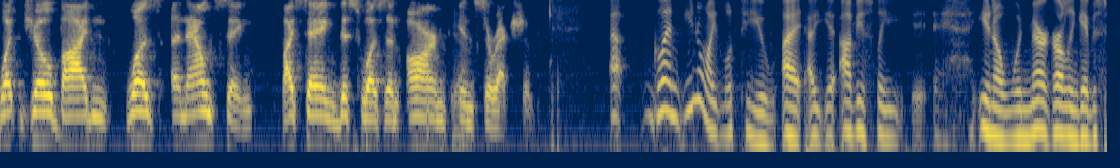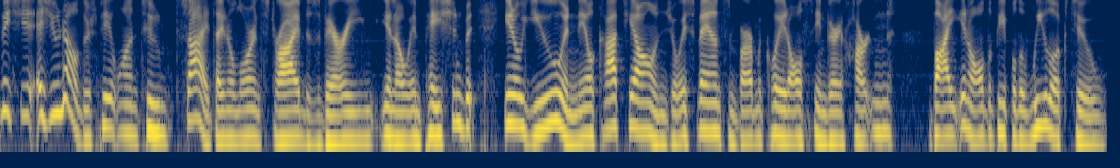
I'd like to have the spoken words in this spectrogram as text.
what Joe Biden was announcing by saying this was an armed yeah. insurrection. Uh, Glenn, you know I look to you. I, I, obviously, you know when Merrick Garland gave a speech, as you know, there's people on two sides. I know Laurence Tribe is very, you know, impatient, but you know you and Neil Katyal and Joyce Vance and Barb McQuade all seem very heartened by you know all the people that we look to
